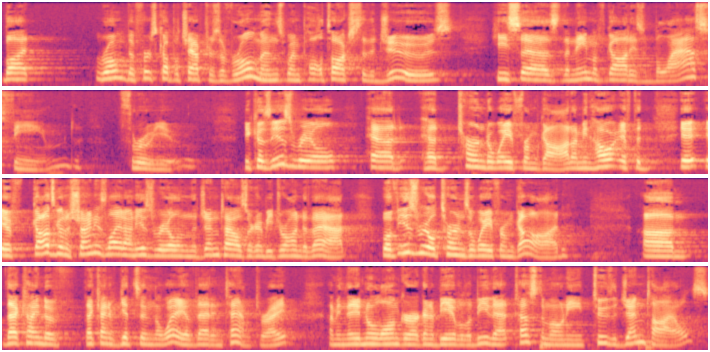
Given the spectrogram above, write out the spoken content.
But Rome, the first couple chapters of Romans, when Paul talks to the Jews, he says the name of God is blasphemed through you. Because Israel had, had turned away from God. I mean, how, if, the, if God's going to shine his light on Israel and the Gentiles are going to be drawn to that, well, if Israel turns away from God, um, that kind of that kind of gets in the way of that intent, right? I mean, they no longer are going to be able to be that testimony to the Gentiles.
